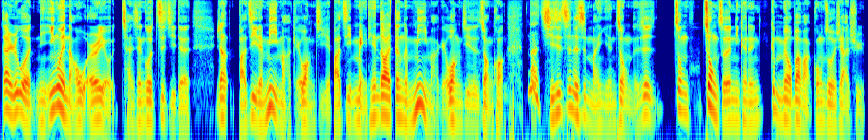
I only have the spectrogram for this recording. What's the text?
但如果你因为脑雾而有产生过自己的让把自己的密码给忘记，把自己每天都在登的密码给忘记的状况，那其实真的是蛮严重的，这重重则你可能根本没有办法工作下去，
